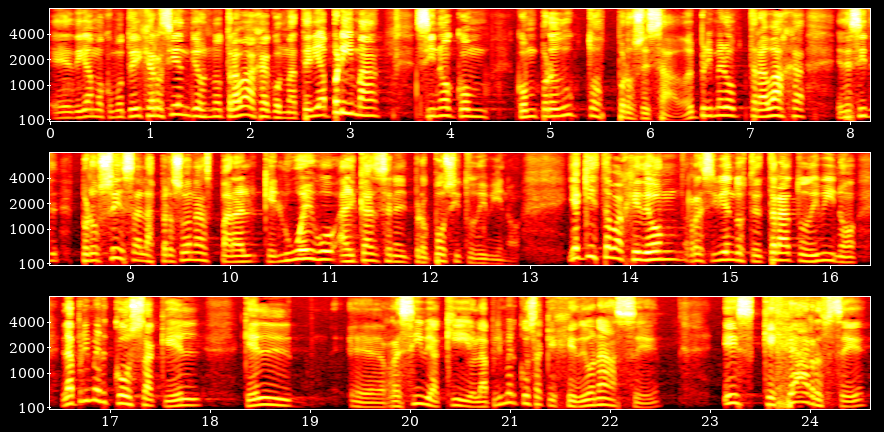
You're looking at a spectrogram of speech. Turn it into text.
Eh, digamos, como te dije recién, Dios no trabaja con materia prima, sino con, con productos procesados. Él primero trabaja, es decir, procesa a las personas para que luego alcancen el propósito divino. Y aquí estaba Gedeón recibiendo este trato divino. La primera cosa que él, que él eh, recibe aquí, o la primera cosa que Gedeón hace, es quejarse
